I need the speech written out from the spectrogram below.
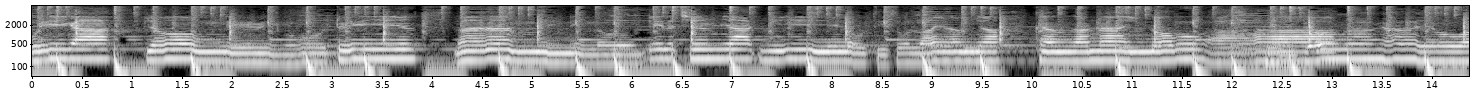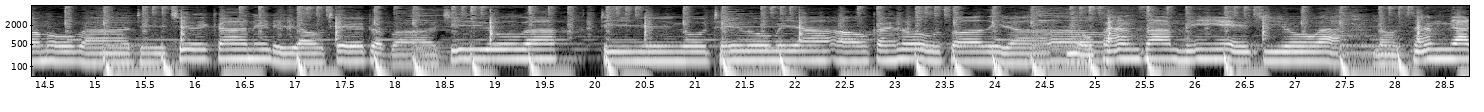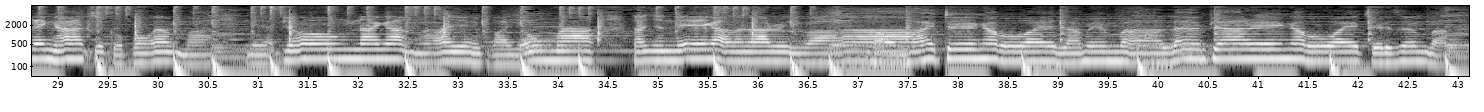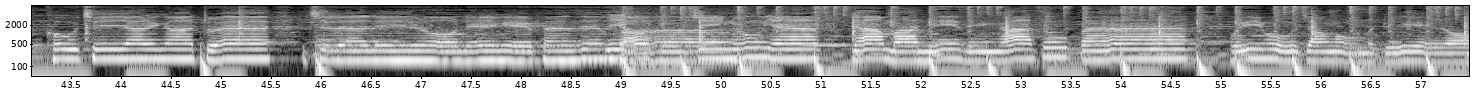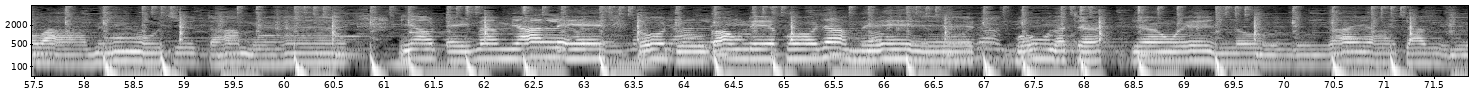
ဝေကပြုံးလေးတွေကိုတွေ့ရင်လမ်းမီနေလို့တင်းသချင်းများညီလို့ဒီဆိုလွမ်းရများခံစားနိုင်တော့ဘူးဟာပြောငါငါရေဘဝမို့ပါဒီချစ်ကနေတယောက်ထဲအတွက်ပါချီယိုကဒီရင်ကိုထိန်လို့မရအောင်ကိုင်လို့သွားသေးတာလို့ဖန်စားမင်းရဲ့ချီရောက လွန်ဆန်းပြတဲ့ငါချစ်ကိုပုံအပ်မှာနေအပြုံးနိုင်ကငါရဲ့ကွာယုံမှာတန်ရင်တွေကငါတွေပါမိုက်တဲ့ငါဘဝရဲ့လာမင်းမလမ်းပြတဲ့ငါဘဝရဲ့ခြေစမ်းမခိုးချရတဲ့ငါတွေ့အချစ်လေးတော့နေငယ်ဖန်စင်းတယောက်တူချီနူးရန်ညမာနေစဉ်ငါစုပန်ဝေးဖို့ ကြောင့်ကိုမတွေ့ရတော့ပါမင်းကိုချစ်တာမယ်ရောက်တိမ်မှများလေတို့တူကောင်းတယ်ပေါ်ကြမယ်မိုးလာတဲ့ပြန်ဝဲလို့လူငါရကြပြီ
